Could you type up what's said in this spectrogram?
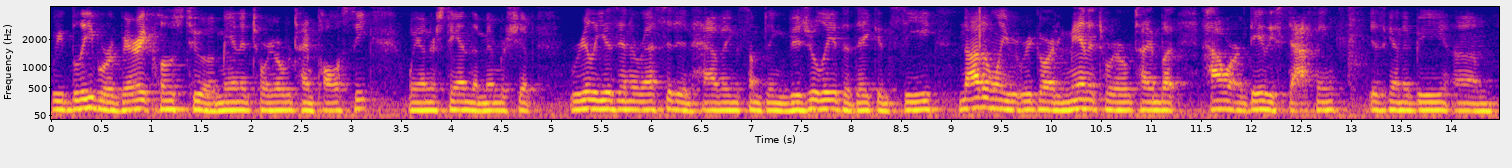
We believe we're very close to a mandatory overtime policy. We understand the membership really is interested in having something visually that they can see, not only regarding mandatory overtime, but how our daily staffing is going to be um,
